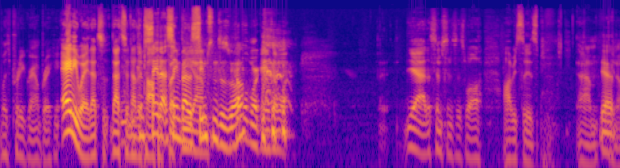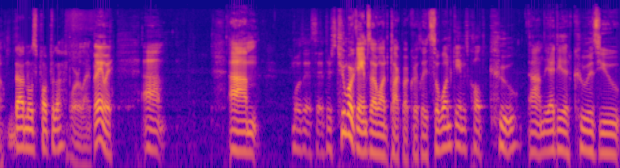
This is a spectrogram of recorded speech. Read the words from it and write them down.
was pretty groundbreaking. Anyway, that's that's You another can topic. say that same about the um, Simpsons as A couple well. more games I want. yeah, The Simpsons as well. Obviously, is um, Yeah, you know that was popular. borderline. But anyway, um, um, what was I gonna say? There's two more games I want to talk about quickly. So one game is called Coup. Um, the idea of Coup is you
